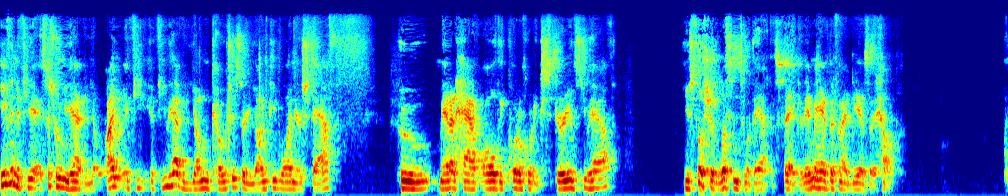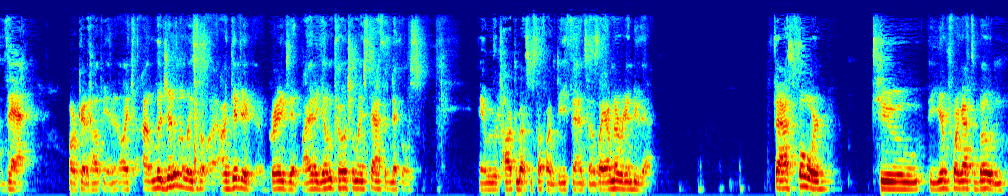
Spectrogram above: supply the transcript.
even if you especially when you have you know, I, if you if you have young coaches or young people on your staff who may not have all the quote unquote experience you have, you still should listen to what they have to say because they may have different ideas that help that are going to help you. And like I legitimately, so I'll give you a great example. I had a young coach on my staff at Nichols, and we were talking about some stuff on defense. I was like, I'm never going to do that. Fast forward to the year before I got to Bowdoin,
